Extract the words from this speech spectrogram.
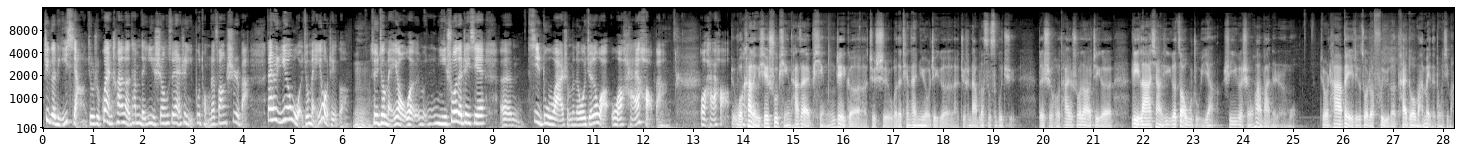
这个理想就是贯穿了他们的一生，虽然是以不同的方式吧，但是因为我就没有这个，嗯。所以就没有。我你说的这些呃嫉妒啊什么的，我觉得我我还好吧，我还好。我看了有些书评，他在评这个就是我的天才女友这个就是那不勒斯四部曲的时候，他就说到这个莉拉像一个造物主一样，是一个神话般的人物，就是他被这个作者赋予了太多完美的东西嘛，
